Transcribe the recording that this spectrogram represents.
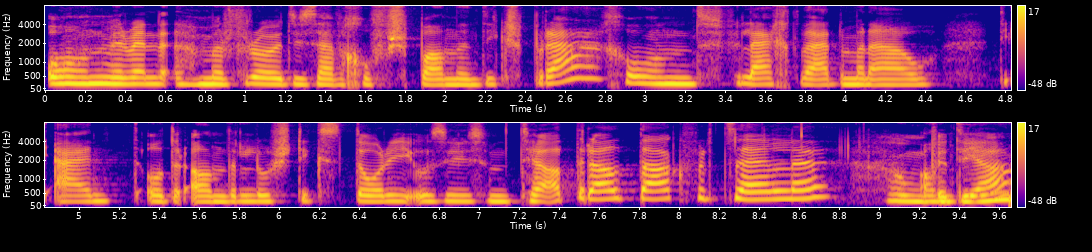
Und wir, wir freuen uns einfach auf spannende Gespräche und vielleicht werden wir auch die ein oder andere lustige Story aus unserem Theateralltag erzählen. Unbedingt. Und ja,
